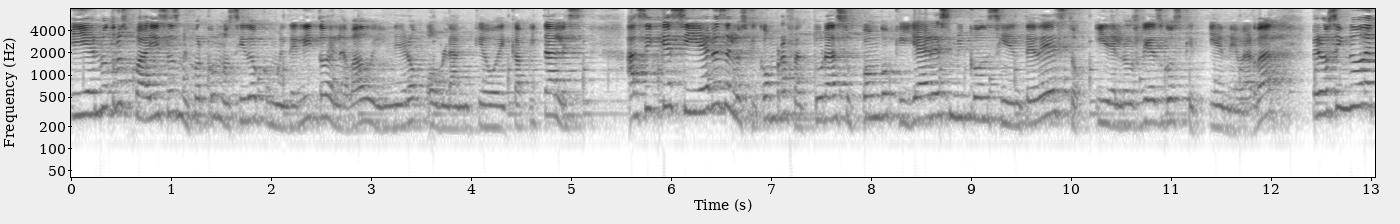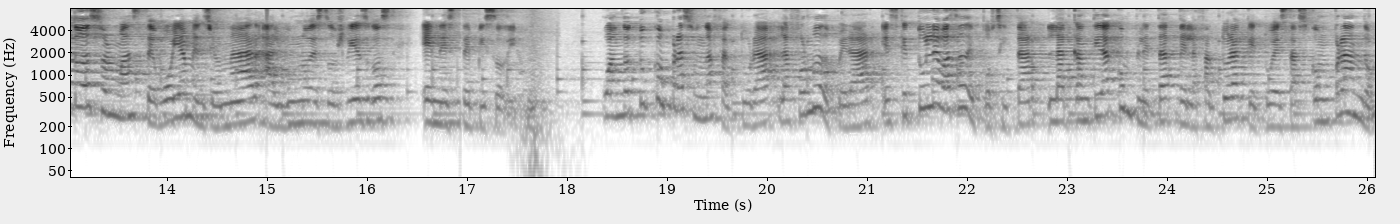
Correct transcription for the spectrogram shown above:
y en otros países mejor conocido como el delito de lavado de dinero o blanqueo de capitales. Así que si eres de los que compra facturas, supongo que ya eres muy consciente de esto y de los riesgos que tiene, ¿verdad? Pero si no, de todas formas, te voy a mencionar algunos de estos riesgos en este episodio. Cuando tú compras una factura, la forma de operar es que tú le vas a depositar la cantidad completa de la factura que tú estás comprando.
